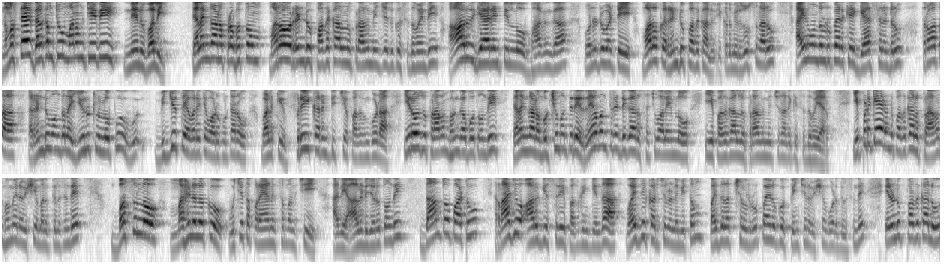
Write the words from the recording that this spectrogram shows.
నమస్తే welcome to మనం TV నేను వలి. తెలంగాణ ప్రభుత్వం మరో రెండు పథకాలను ప్రారంభించేందుకు సిద్ధమైంది. ఆరు గ్యారెంటీల్లో భాగంగా ఉన్నటువంటి మరొక రెండు పథకాలు ఇక్కడ మీరు చూస్తున్నారు. ఐదు వందల రూపాయలకే గ్యాస్ సిలిండరు తర్వాత రెండు వందల యూనిట్ల లోపు విద్యుత్ ఎవరైతే వాడుకుంటారో వాళ్ళకి ఫ్రీ కరెంట్ ఇచ్చే పథకం కూడా ఈరోజు ప్రారంభం కాబోతోంది. తెలంగాణ ముఖ్యమంత్రి రేవంత్ రెడ్డి గారు సచివాలయంలో ఈ పథకాలను ప్రారంభించడానికి సిద్ధమయ్యారు. ఇప్పటికే రెండు పథకాలు ప్రారంభమైన విషయం మనకు తెలిసిందే. బస్సుల్లో మహిళలకు ఉచిత ప్రయాణానికి సంబంధించి అది ఆల్రెడీ జరుగుతోంది. దాంతోపాటు రాజీవ్ ఆరోగ్యశ్రీ పథకం కింద వైద్య ఖర్చుల నిమిత్తం పది లక్షల రూపాయలకు పెంచిన విషయం కూడా తెలిసిందే. ఈ రెండు పథకాలు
